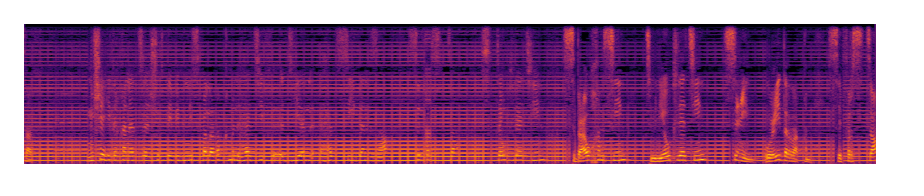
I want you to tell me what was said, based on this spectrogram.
صافي. مشاهدي قناة شوف تيفي بالنسبة لرقم الهاتف ديال هاد ستة وثلاثين سبعة وخمسين ثمانية وثلاثين تسعين. أعيد الرقم. صفر ستة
